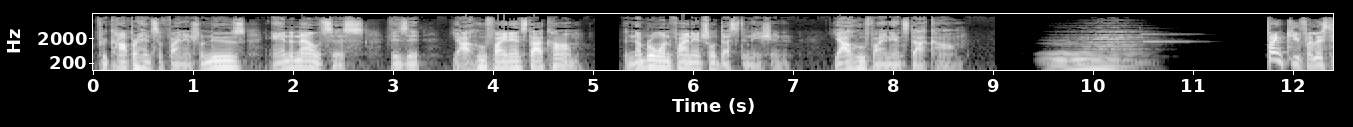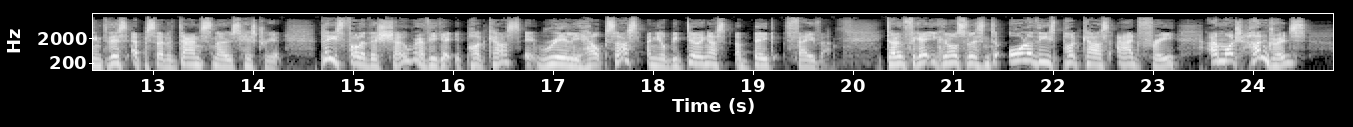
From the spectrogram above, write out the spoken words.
For comprehensive financial news and analysis, visit yahoofinance.com, the number one financial destination, yahoofinance.com. Thank you for listening to this episode of Dan Snow's History Hit. Please follow this show wherever you get your podcasts. It really helps us, and you'll be doing us a big favour. Don't forget, you can also listen to all of these podcasts ad free and watch hundreds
